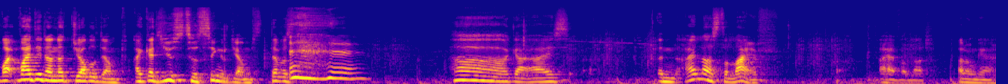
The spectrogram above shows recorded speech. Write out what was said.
why, why did I not double jump? I got used to single jumps. That was. Ah, guys. And I lost a life. I have a lot. I don't care.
